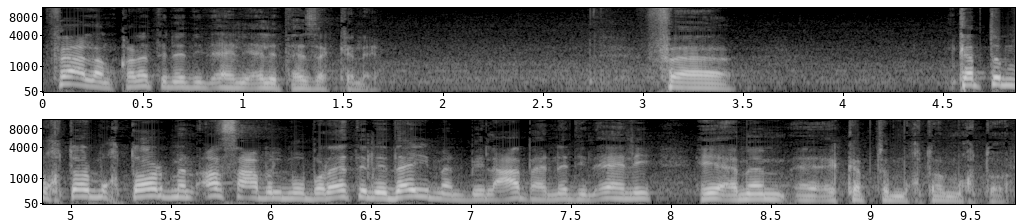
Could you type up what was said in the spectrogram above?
فعلا قناة النادي الأهلي قالت هذا الكلام. ف كابتن مختار مختار من أصعب المباريات اللي دايما بيلعبها النادي الأهلي هي أمام كابتن مختار مختار.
